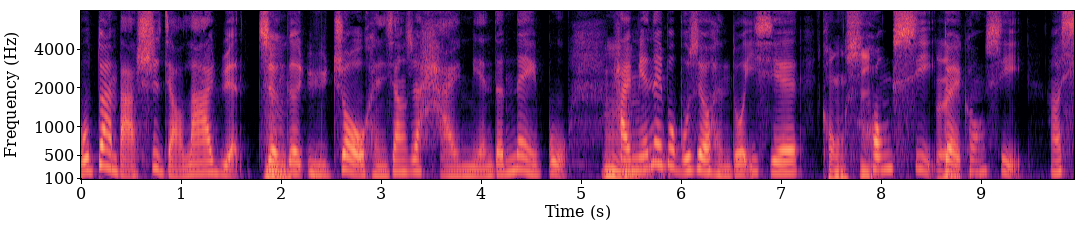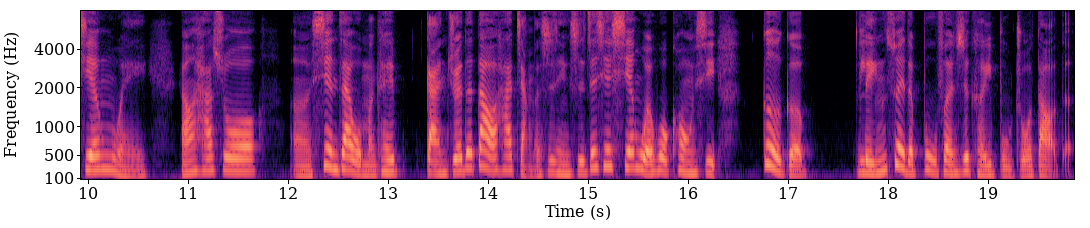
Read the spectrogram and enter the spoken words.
不断把视角拉远，整个宇宙很像是海绵的内部。嗯、海绵内部不是有很多一些空隙？空隙对空隙，然后纤维。然后他说，呃，现在我们可以感觉得到，他讲的事情是这些纤维或空隙各个。零碎的部分是可以捕捉到的，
